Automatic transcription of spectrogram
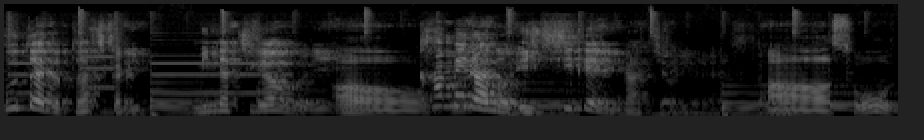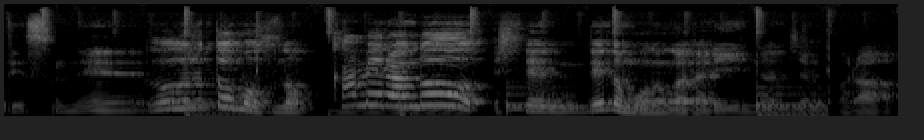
舞台だと確かにみんな違うのにあカメラの一視点になっちゃうじゃないですか。ああそうですね。そうするともうそのカメラの視点での物語になっちゃうからあ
